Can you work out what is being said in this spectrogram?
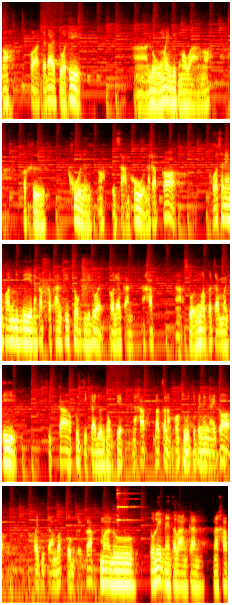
เนาะก็อาจจะได้ตัวที่ลุงไม่ลึกมาวางเนาะก็คือคู่หนึ่งเนาะเป็น 3 คู่นะครับ ก็ขอแสดงความยินดีนะครับ กับท่านที่โชคดีด้วยก็แล้วกันนะครับส่วนงวดประจำวันที่ 19 พฤศจิกายน 67 นะครับ ลักษณะของสูตรจะเป็นยังไงก็คอยติดตามรับชมกันครับ มาดูตัวเลขในตารางกันนะครับ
